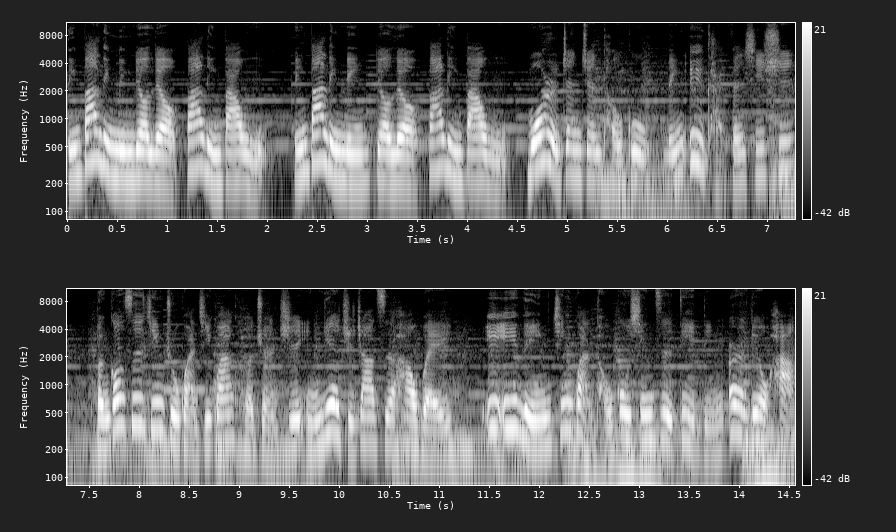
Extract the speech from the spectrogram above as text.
零八零零六六八零八五零八零零六六八零八五摩尔证券投顾林玉凯分析师。本公司经主管机关核准之营业执照字号为一一零金管投顾新字第零二六号。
